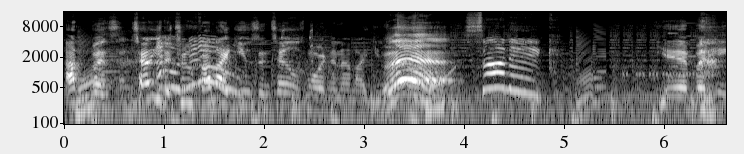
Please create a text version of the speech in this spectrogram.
I, but tell you the truth, I like using Tails more than I like using. Yeah! Sonic! Yeah, but he,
